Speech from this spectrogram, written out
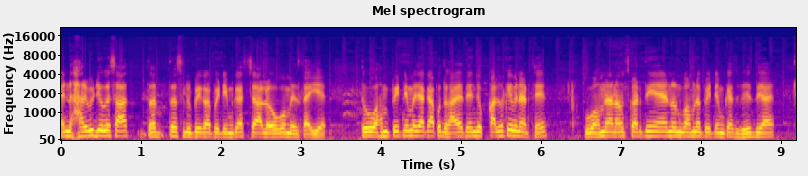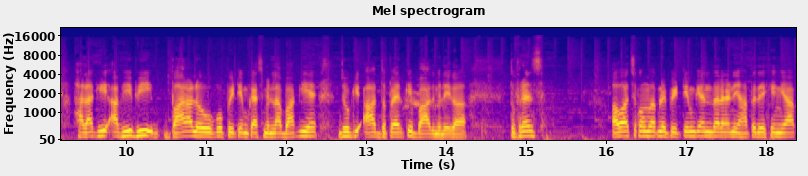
एंड हर वीडियो के साथ दस दस रुपये का पेटीएम कैश चार लोगों को मिलता ही है। तो हम पेटीएम में जाकर आपको दिखा देते हैं जो कल के विनर थे, वो हमने अनाउंस कर दिए हैं। एंड उनको हमने पेटीएम कैश भेज दिया है। हालाँकि अभी भी बारह लोगों को पेटीएम कैश मिलना बाकी है, जो कि आज दोपहर के बाद मिलेगा। तो फ्रेंड्स अब आ चुका हूँ मैं अपने पेटीएम के अंदर एंड यहाँ पे देखेंगे आप।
